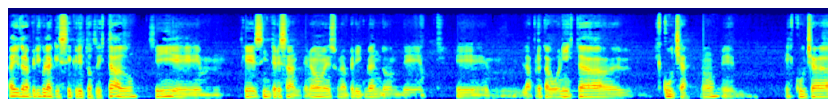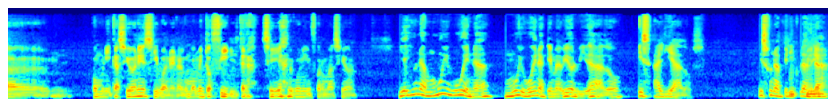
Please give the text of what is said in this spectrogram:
Hay otra película que es Secretos de Estado, ¿sí? Eh, que es interesante, ¿no? Es una película en donde eh, la protagonista escucha, ¿no? Eh, escucha mm, comunicaciones y, bueno, en algún momento filtra, ¿sí? Alguna información. Y hay una muy buena, muy buena que me había olvidado, es Aliados. Es una película de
